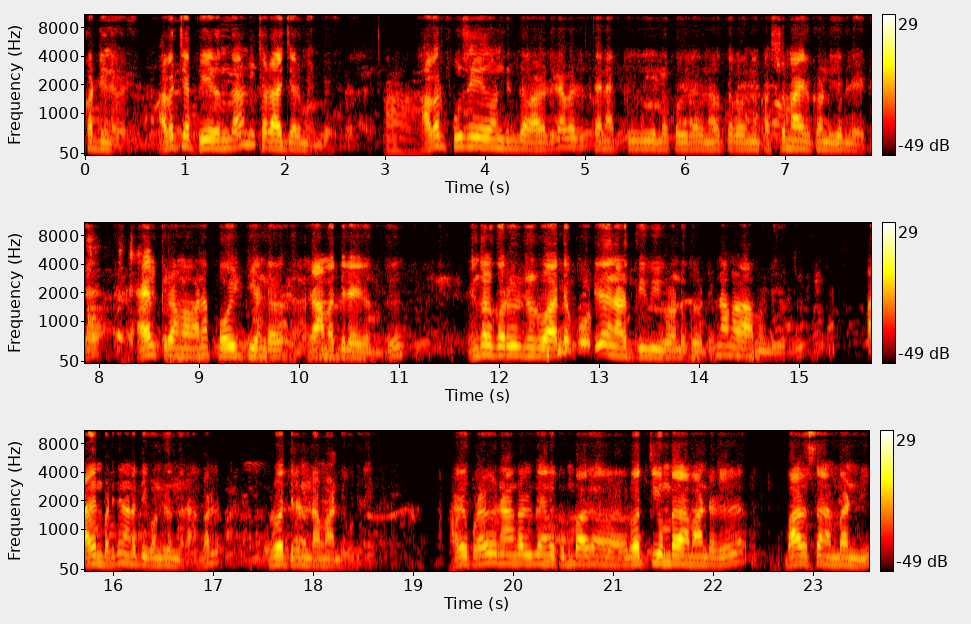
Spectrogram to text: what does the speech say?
கட்டினவர். அவற்றை பேருந்தான் சடாச்சாரம் என்பவர். அவர் பூஜை செய்து கொண்டிருந்த காலத்தில் அவர் தனக்கு இந்த கோயிலை நடத்த கொஞ்சம் கஷ்டமாக இருக்குன்னு சொல்லிட்டு அயல் கிராமமான போயிட்டி என்ற கிராமத்தில் இருந்து எங்களுக்கு ஒரு நிர்வாகத்தை போட்டு அதை நடத்தி கொண்டு கேட்டு நாங்கள் ஆமாண்டி சொல்லி அதன்படி நடத்தி கொண்டிருந்த நாங்கள் இருபத்தி ரெண்டாம் ஆண்டு கூடிய அதுக்கு பிறகு நாங்கள் வந்து கும்பா இருபத்தி ஒன்பதாம் ஆண்டில் பாலஸ்தானம் பண்ணி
